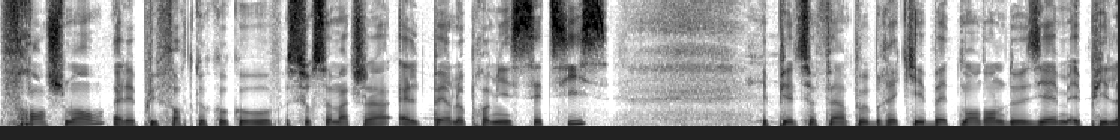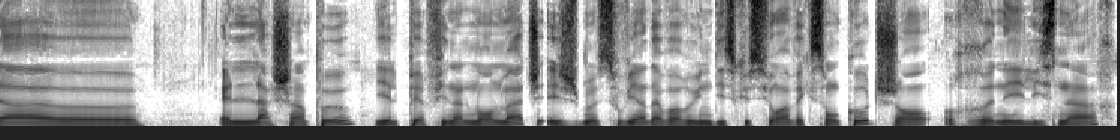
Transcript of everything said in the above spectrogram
Franchement, elle est plus forte que Coco Gauff. Sur ce match-là, elle perd le premier 7-6. Et puis elle se fait un peu breaker bêtement dans le deuxième. Et puis là, euh, elle lâche un peu et elle perd finalement le match. Et je me souviens d'avoir eu une discussion avec son coach, Jean-René Lisnard.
